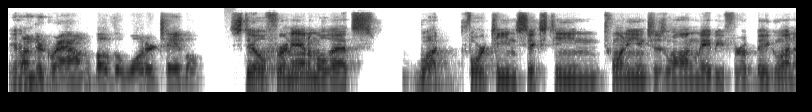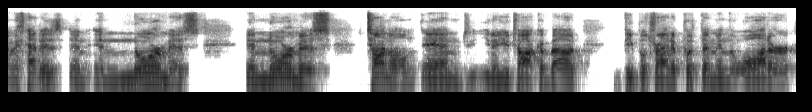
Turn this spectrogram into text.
yeah. underground above the water table. Still, for an animal that's what 14 16 20 inches long maybe for a big one i mean that is an enormous enormous tunnel and you know you talk about people trying to put them in the water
